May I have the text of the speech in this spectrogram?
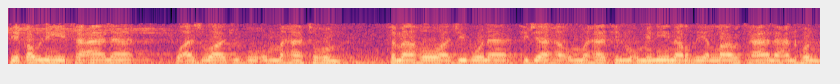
في قوله تعالى وأزواجه أمهاتهم فما هو واجبنا تجاه أمهات المؤمنين رضي الله تعالى عنهن؟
